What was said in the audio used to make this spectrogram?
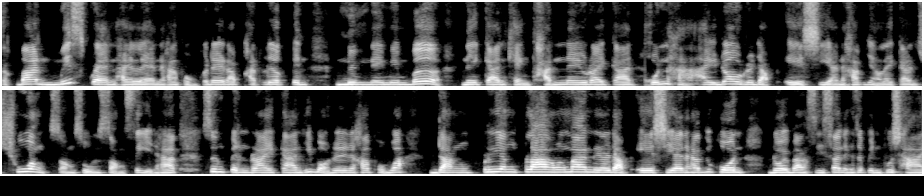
จากบ้าน Miss Grand Thailand นะครับผมก็ได้รับคัดเลือกเป็นหนึ่งในเมมเบอร์ในการแข่งขันในรายการค้นหาไอดอลระดับเอเชียนะครับอย่างรายการช่วง 2024 นะครับซึ่งเป็นรายการที่บอกได้เลยนะครับผมว่าดังเปรี้ยงปร้างมาก ๆ ในระดับเอเชียนะครับทุกคนโดยบางซีซั่นเนี่ยก็จะเป็นผู้ชาย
